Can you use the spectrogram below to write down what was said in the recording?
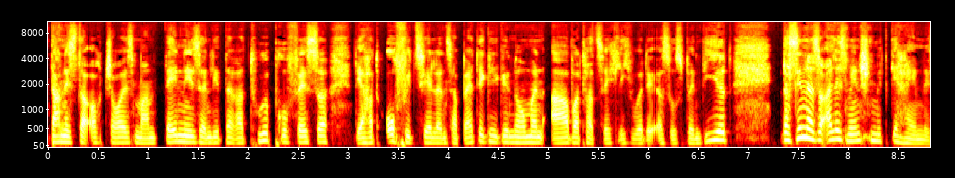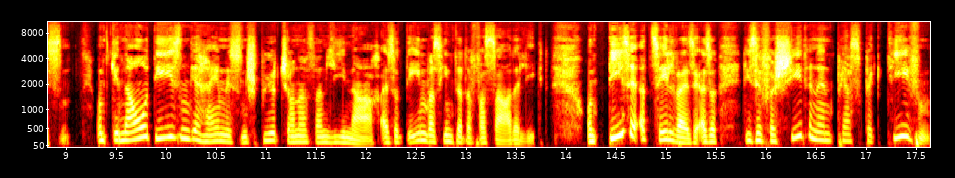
Dann ist da auch Joyce Mann Dennis, ein Literaturprofessor, der hat offiziell ein Sabbatical genommen, aber tatsächlich wurde er suspendiert. Das sind also alles Menschen mit Geheimnissen. Und genau diesen Geheimnissen spürt Jonathan Lee nach, also dem, was hinter der Fassade liegt. Und diese Erzählweise, also diese verschiedenen Perspektiven,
